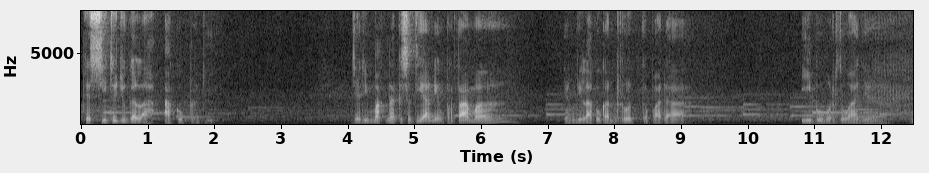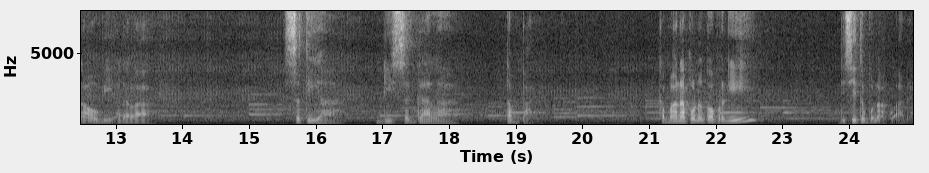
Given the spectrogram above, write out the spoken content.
ke situ jugalah aku pergi. Jadi makna kesetiaan yang pertama yang dilakukan Ruth kepada ibu mertuanya Naomi adalah setia di segala tempat. Ke mana pun engkau pergi, di situ pun aku ada.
